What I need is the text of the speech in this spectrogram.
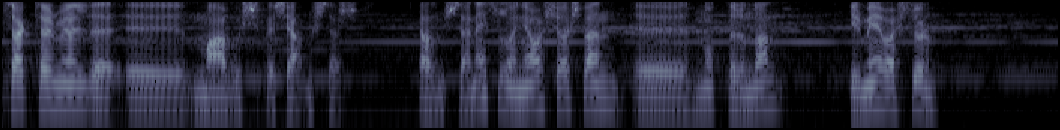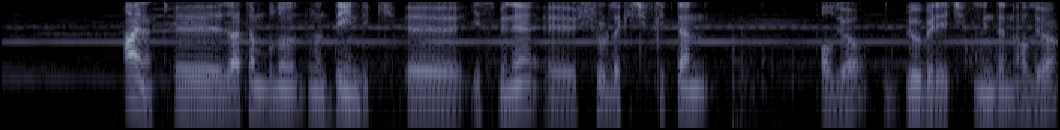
Truck terminali de e, mavi ışıkla şey yapmışlar. Yazmışlar. Neyse o zaman yavaş yavaş ben e, notlarından girmeye başlıyorum. Aynen. e, zaten bunu, buna değindik. E, ismini e, şuradaki çiftlikten alıyor. Blueberry çiftliğinden alıyor.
